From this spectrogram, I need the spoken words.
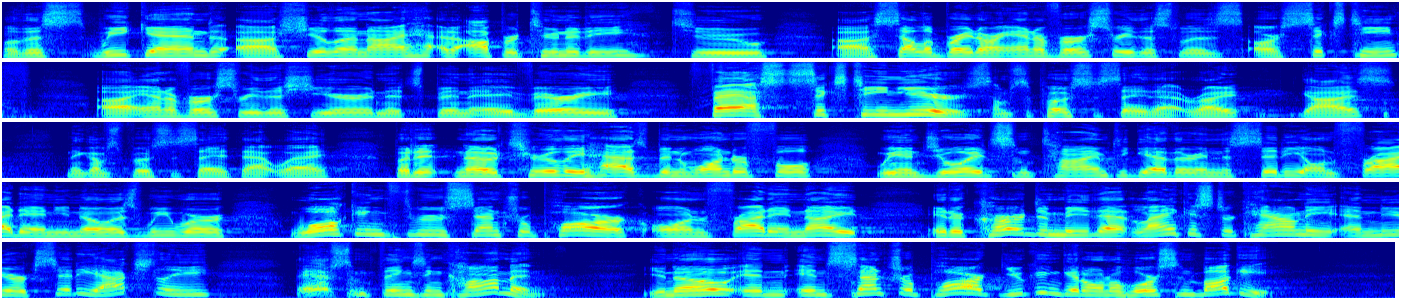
Well, this weekend, uh, Sheila and I had an opportunity to uh, celebrate our anniversary. This was our 16th uh, anniversary this year, and it's been a very fast 16 years. I'm supposed to say that, right, guys? I think I'm supposed to say it that way. But it no, truly has been wonderful. We enjoyed some time together in the city on Friday, and you know, as we were walking through Central Park on Friday night, it occurred to me that Lancaster County and New York City actually they have some things in common. You know, in, in Central Park, you can get on a horse and buggy.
